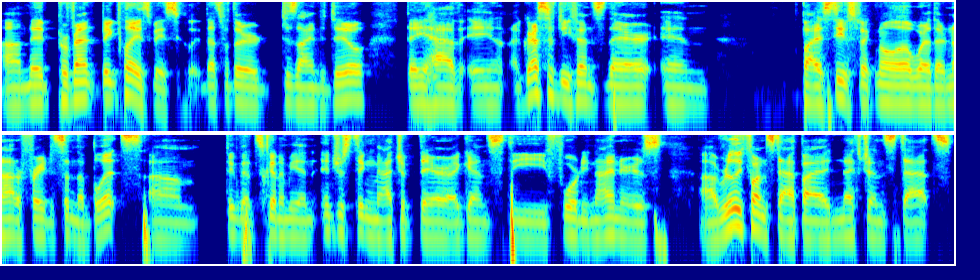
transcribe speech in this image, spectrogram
Um, they prevent big plays, basically. That's what they're designed to do. They have a, an aggressive defense there in by Steve Spagnuolo where they're not afraid to send the blitz. Um, I think that's going to be an interesting matchup there against the 49ers. Uh, really fun stat by Next Gen Stats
